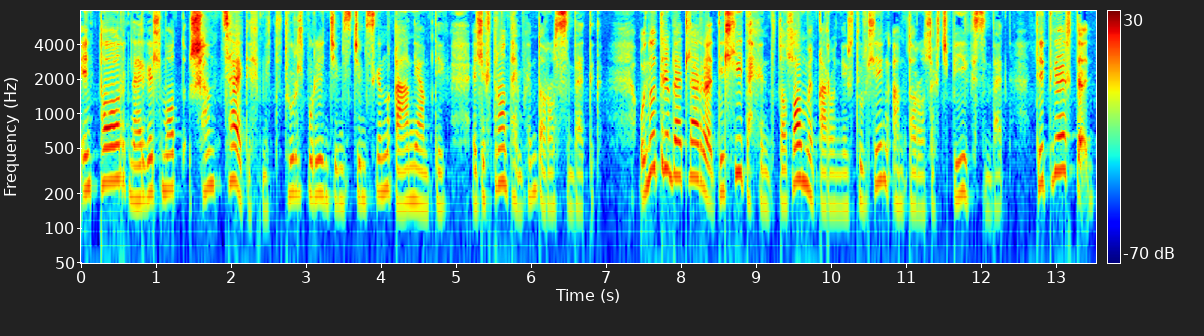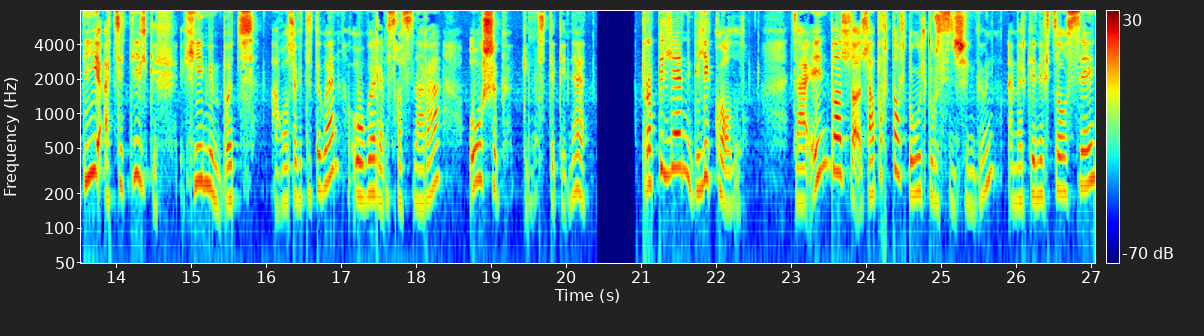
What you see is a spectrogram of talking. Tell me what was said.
энтор, наргил мод, шанцай гэх мэт төрөл бүрийн жимс жимсг нь гааны амтыг электрон тамхинд оруулсан байдаг. Өнөөдрийн байдлаар дэлхийд дахинд 7000 гаруй нэр төрлийн амт оруулагч бий гэсэн байна. Тэдгээрт диацетил гэх химийн бодис агуулгаддаг байна. Үүгээр амьсгалснараа уушиг гэмтдэг гинэ. Пропилен гликол За энэ бол лабораторид үйлдвэрлэсэн шингэн Америкийн нэгдсэн улсын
